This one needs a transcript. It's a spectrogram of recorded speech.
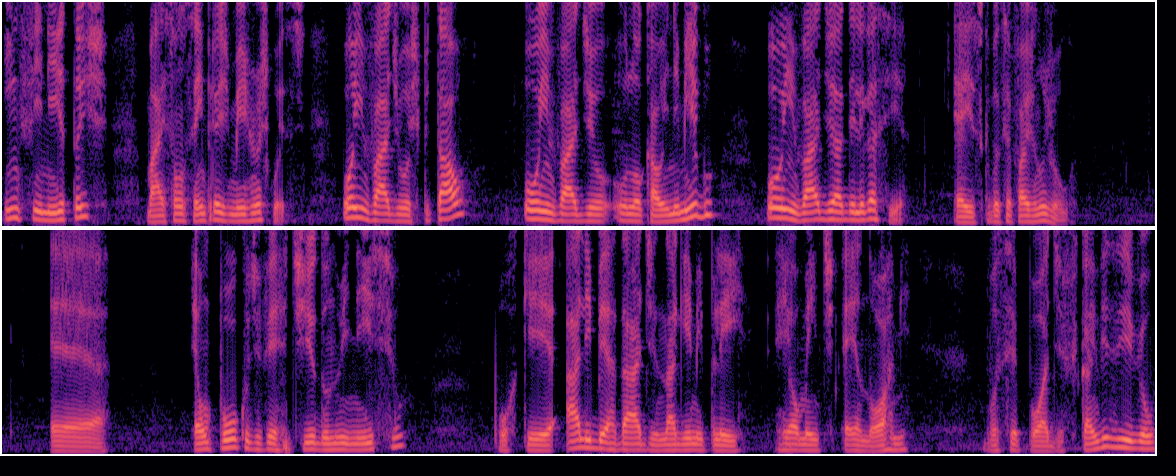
infinitas mas são sempre as mesmas coisas. Ou invade o hospital, ou invade o local inimigo, ou invade a delegacia. É isso que você faz no jogo. É, é um pouco divertido no início, porque a liberdade na gameplay realmente é enorme. Você pode ficar invisível,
